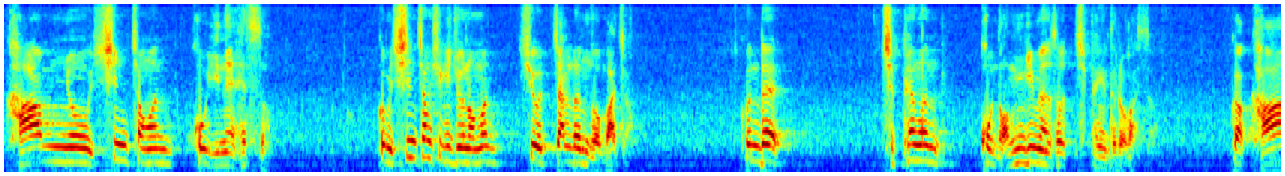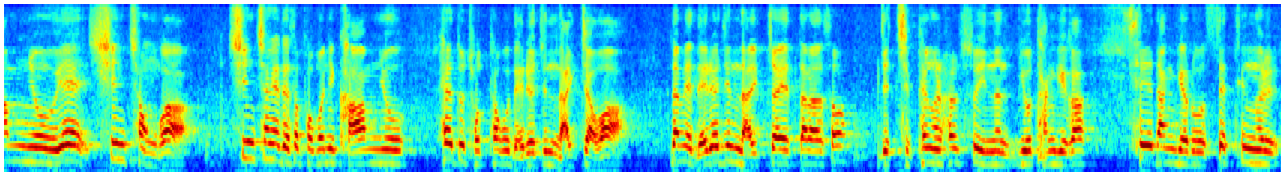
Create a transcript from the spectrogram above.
가압류 신청은 그 이내 했어. 그럼 신청시 기준하면 시효 자른 거 맞아. 근데 집행은 그 넘기면서 집행이 들어갔어. 그러니까 가압류의 신청과 신청에 대해서 법원이 가압류 해도 좋다고 내려진 날짜와 그다음에 내려진 날짜에 따라서 이제 집행을 할 수 있는 이 단계가 세 단계로 세팅을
